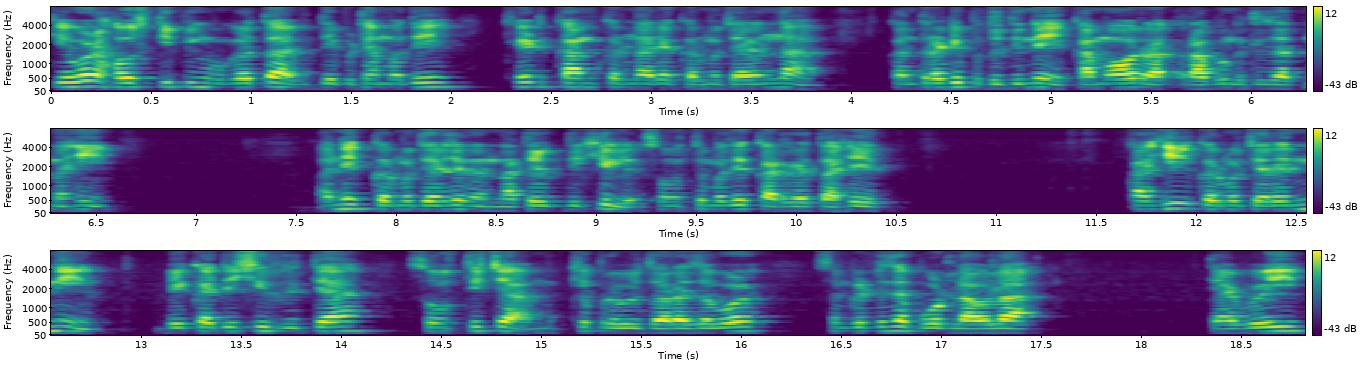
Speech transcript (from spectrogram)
केवळ हाऊसकीपिंग वगळता विद्यापीठामध्ये थेट काम करणाऱ्या कर्मचाऱ्यांना कंत्राटी पद्धतीने कामावर रा राबवून घेतले जात नाही. अनेक कर्मचाऱ्यांचे नातेवाईक देखील संस्थेमध्ये कार्यरत आहेत. काही कर्मचाऱ्यांनी बेकायदेशीररित्या संस्थेच्या मुख्य प्रवेशद्वाराजवळ संघटनेचा बोर्ड लावला. त्यावेळी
